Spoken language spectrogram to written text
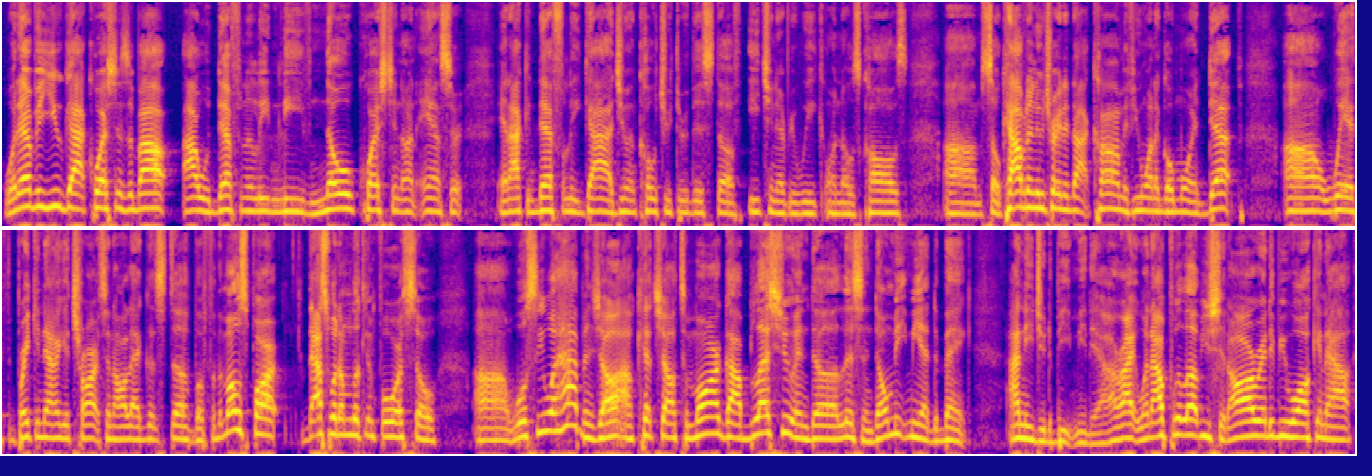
whatever you got questions about, I will definitely leave no question unanswered and I can definitely guide you and coach you through this stuff each and every week on those calls. Um, so calvinthenewtrader.com if you want to go more in depth uh, with breaking down your charts and all that good stuff. But for the most part, that's what I'm looking for. So uh, we'll see what happens, y'all. I'll catch y'all tomorrow. God bless you. And uh, listen, don't meet me at the bank. I need you to beat me there. All right. When I pull up, you should already be walking out.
